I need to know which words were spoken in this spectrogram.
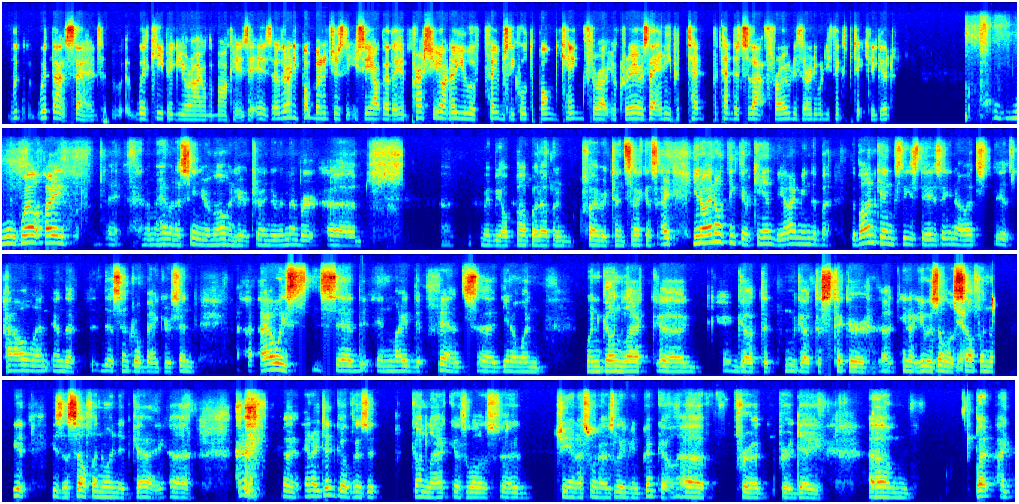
With, with that said, with keeping your eye on the market as it is, are there any bond managers that you see out there that impress you? I know you were famously called the bond king throughout your career. Is there any pretend, pretender to that throne? Is there anyone you think is particularly good? Well, I and I'm having a senior moment here, trying to remember. Uh, maybe I'll pop it up in five or ten seconds. I, you know, I don't think there can be. I mean, the the bond kings these days, you know, it's it's Powell and, and the the central bankers. And I always said in my defense, uh, you know, when when Gundlach uh, got the got the sticker, uh, you know, he was almost yeah. self-anointed. He, he's a self-anointed guy. Uh, uh, and I did go visit Gundlach as well as uh, Janus when I was leaving PIMCO uh, for a for a day. Um, but I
